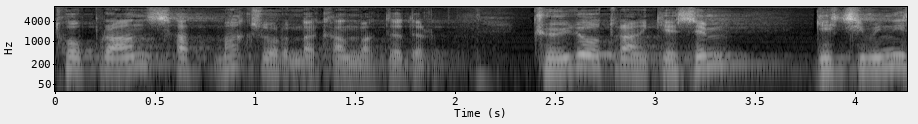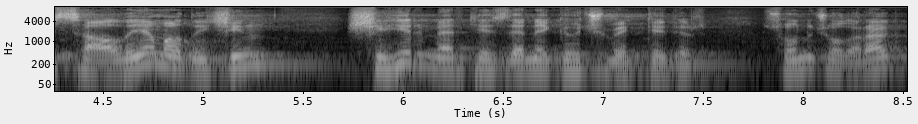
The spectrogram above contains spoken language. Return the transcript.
toprağını satmak zorunda kalmaktadır. Köyde oturan kesim geçimini sağlayamadığı için şehir merkezlerine göçmektedir. Sonuç olarak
